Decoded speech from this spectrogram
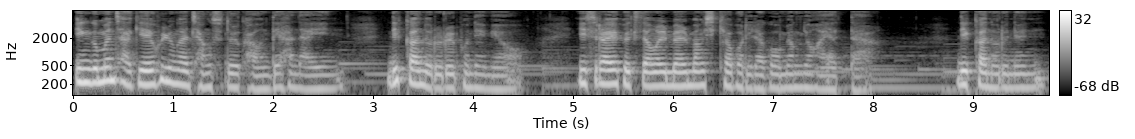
임금은 자기의 훌륭한 장수들 가운데 하나인 니카노르를 보내며 이스라엘 백성을 멸망시켜 버리라고 명령하였다. 니카노르는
